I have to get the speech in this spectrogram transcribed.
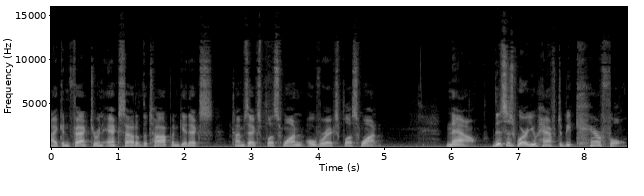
I can factor an x out of the top and get x times x plus 1 over x plus 1. Now, this is where you have to be careful.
